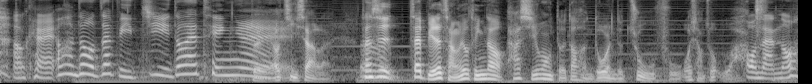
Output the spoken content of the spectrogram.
OK，哦，都有在笔记，都在听哎，对，要记下来。但是在别的场合又听到他希望得到很多人的祝福，我想说哇，好难哦。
